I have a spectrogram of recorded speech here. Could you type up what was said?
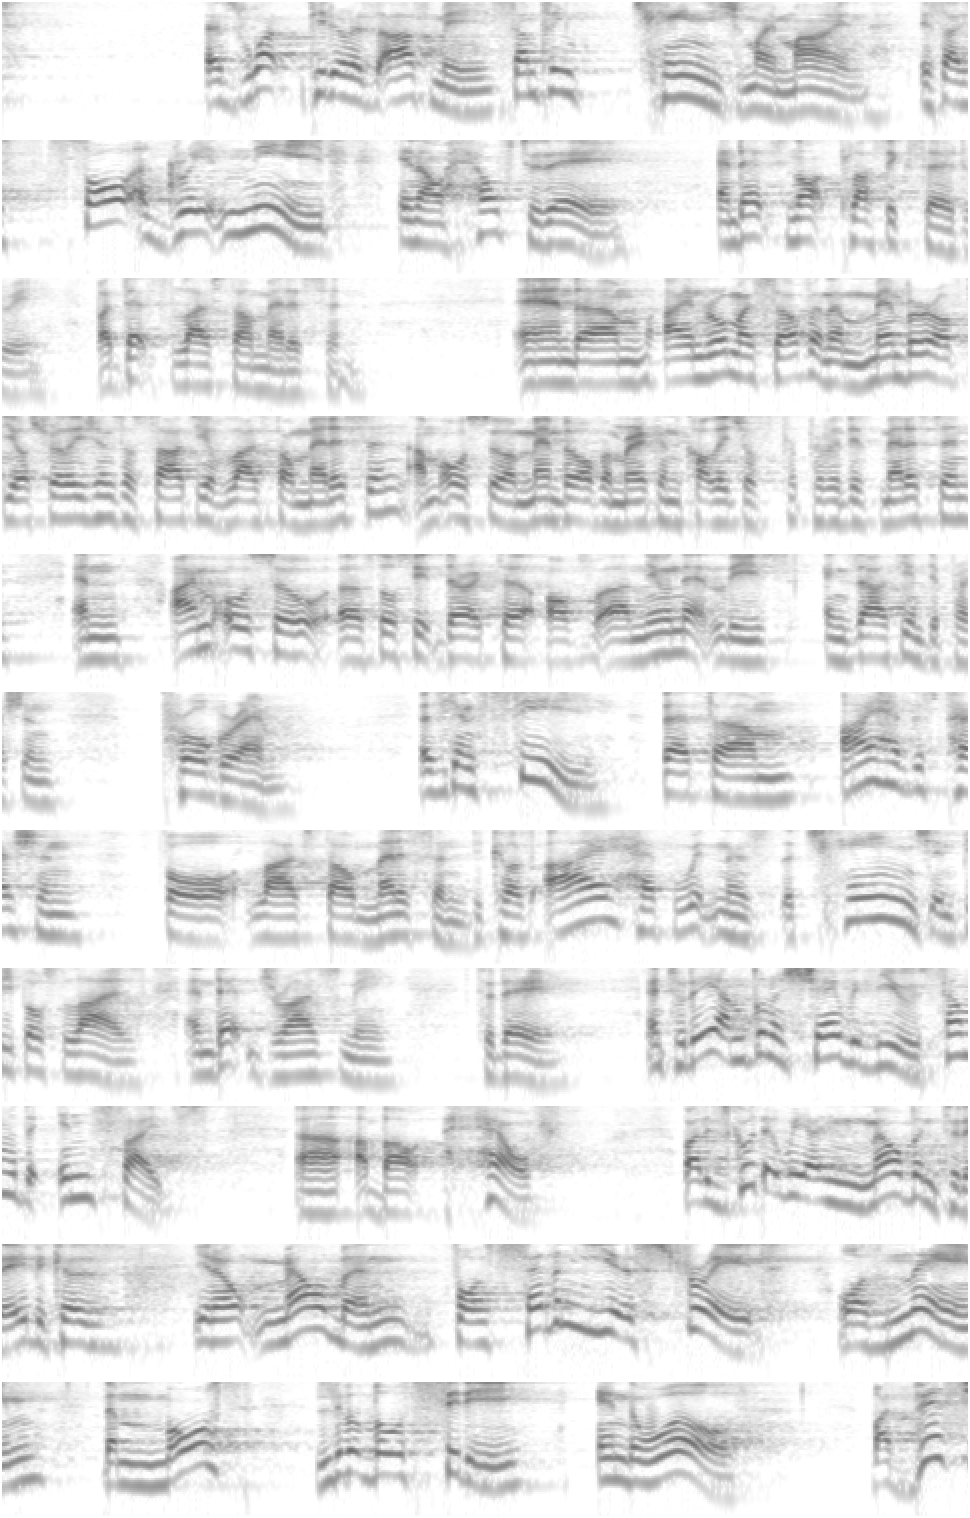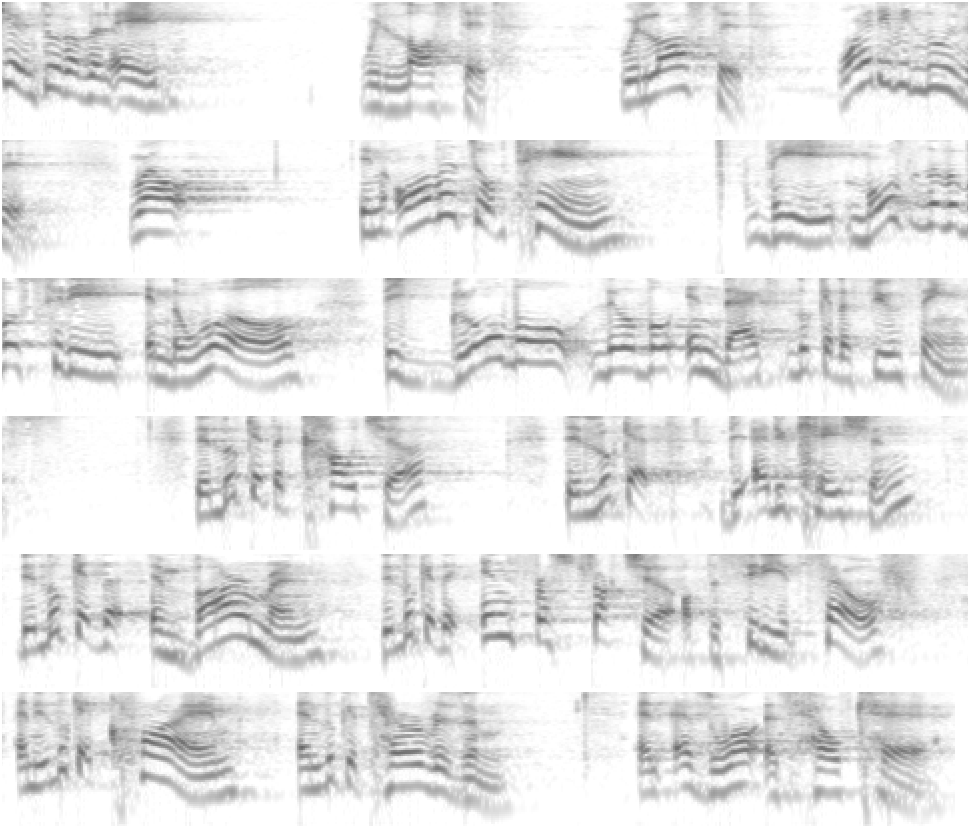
as what Peter has asked me, something changed my mind. Is I saw a great need in our health today, and that's not plastic surgery, but that's lifestyle medicine. And um, I enrolled myself and a member of the Australasian Society of Lifestyle Medicine. I'm also a member of American College of Preventive Medicine. And I'm also Associate Director of uh, Nedley's Anxiety and Depression Program. As you can see, that um, I have this passion for lifestyle medicine because I have witnessed the change in people's lives, and that drives me today. And today I'm going to share with you some of the insights uh, about health. But it's good that we are in Melbourne today because, you know, Melbourne for seven years straight was named the most livable city in the world. But this year in 2008, we lost it. We lost it. Why did we lose it? Well, in order to obtain the most livable city in the world, the Global Livable Index look at a few things. They look at the culture, they look at the education, they look at the environment, they look at the infrastructure of the city itself, and they look at crime and look at terrorism, and as well as healthcare.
